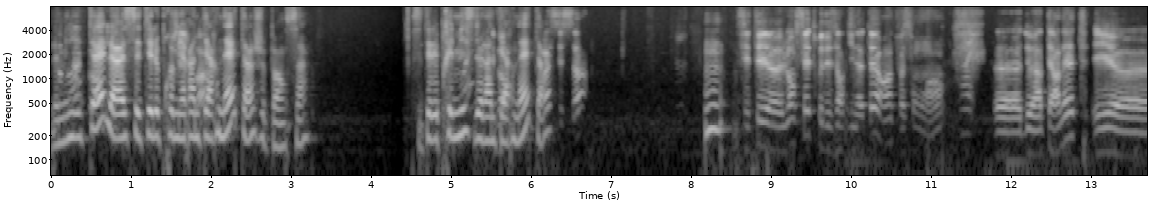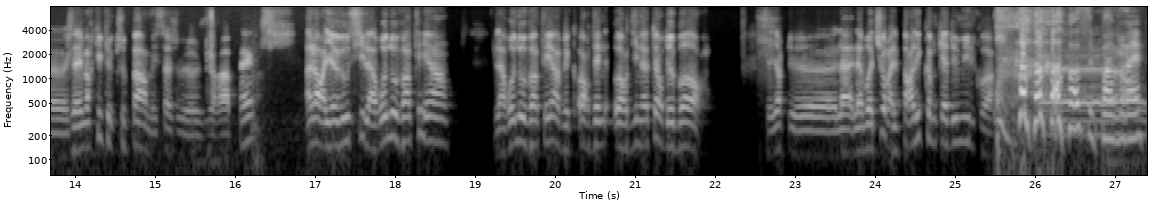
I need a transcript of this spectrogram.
le Comment Minitel euh, c'était le premier internet hein, je pense. hein. C'était les prémices de l'internet. hein. ouais, c'est ça. Hmm. C'était euh, l'ancêtre des ordinateurs, hein, de toute façon, hein, euh, de Internet. Et euh, j'avais marqué quelque part, mais ça, je, je verrai après. Alors, il y avait aussi la Renault 21, la Renault 21 avec orden- ordinateur de bord. C'est-à-dire que euh, la, la voiture, elle parlait comme K2000, quoi. C'est pas vrai. alors,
